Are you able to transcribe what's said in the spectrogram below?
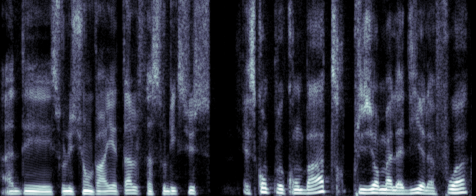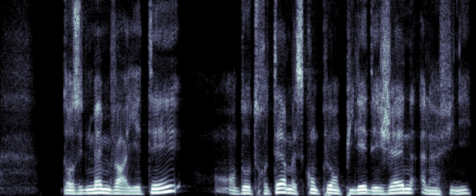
à des solutions variétales face au Lixus. Est-ce qu'on peut combattre plusieurs maladies à la fois dans une même variété en d'autres termes, est-ce qu'on peut empiler des gènes à l'infini?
